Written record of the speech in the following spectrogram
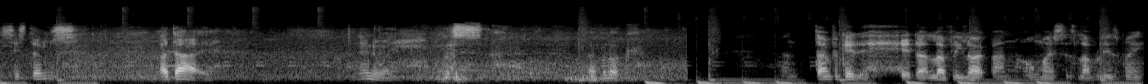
systems, I doubt it. Anyway, let's have a look. And don't forget to hit that lovely like button, almost as lovely as me.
